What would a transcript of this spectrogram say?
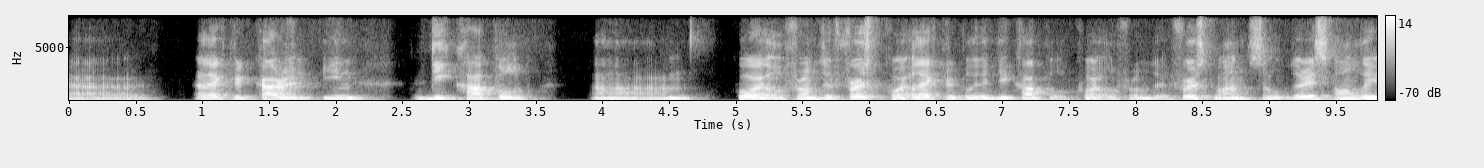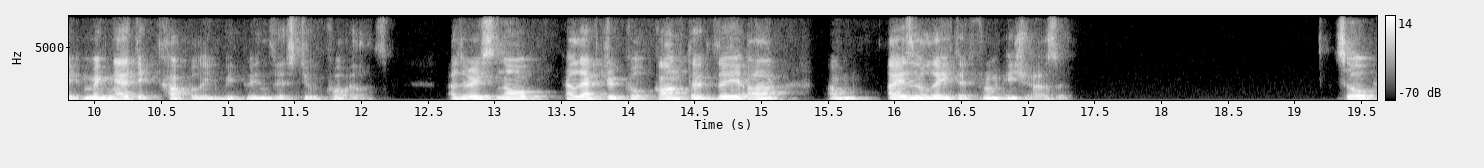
uh, electric current in decoupled um, coil from the first coil, electrically decoupled coil from the first one. So there is only magnetic coupling between these two coils. Uh, there is no electrical contact. They are um, isolated from each other. So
